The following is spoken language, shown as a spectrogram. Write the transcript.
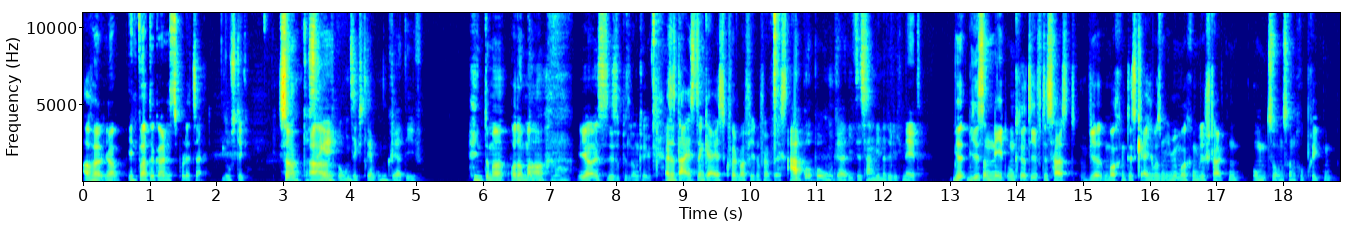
aber ja, in Portugal ist es Polizei. Lustig. So, Das ist ähm, eigentlich bei uns extrem unkreativ. Hintermann oder Ma. Ja. Es ist ein bisschen unkriegend. Also da ist dein Geist, gefällt mir auf jeden Fall am besten. Apropos unkreativ, das haben wir natürlich nicht. Wir, wir sind nicht unkreativ, das heißt, wir machen das Gleiche, was wir immer machen. Wir schalten um zu unseren Rubriken.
